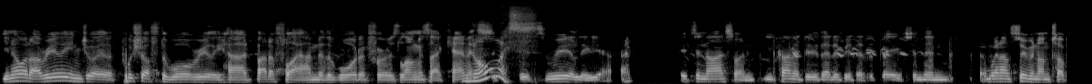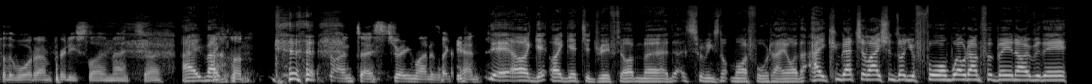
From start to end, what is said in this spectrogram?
You know what? I really enjoy a push off the wall really hard, butterfly under the water for as long as I can. It's, nice. It's really uh, it's a nice one. You kind of do that a bit at the beach, and then when I'm swimming on top of the water, I'm pretty slow, mate. So hey, mate, um, trying to streamline as I can. Yeah, I get I get your drift. I'm uh, swimming's not my forte either. Hey, congratulations on your form. Well done for being over there.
